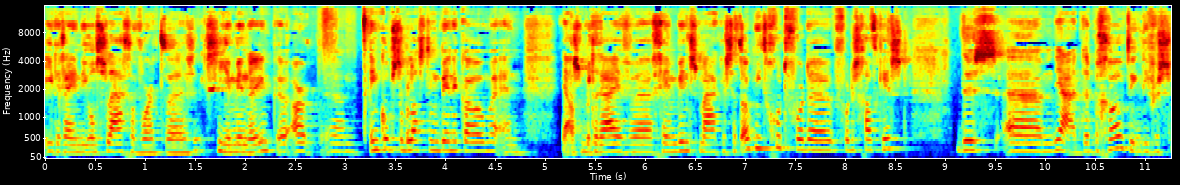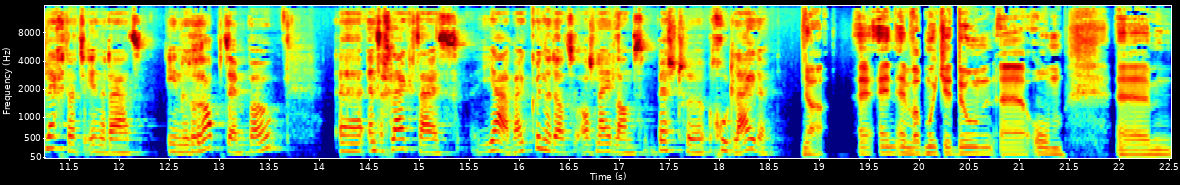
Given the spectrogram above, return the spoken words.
iedereen die ontslagen wordt, zie je minder in, inkomstenbelasting binnenkomen. En ja, als bedrijven geen winst maken, is dat ook niet goed voor de, voor de schatkist. Dus ehm, ja, de begroting die verslechtert inderdaad in rap tempo. en tegelijkertijd, ja, wij kunnen dat als Nederland best goed leiden. Ja, en, en wat moet je doen uh, om um,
